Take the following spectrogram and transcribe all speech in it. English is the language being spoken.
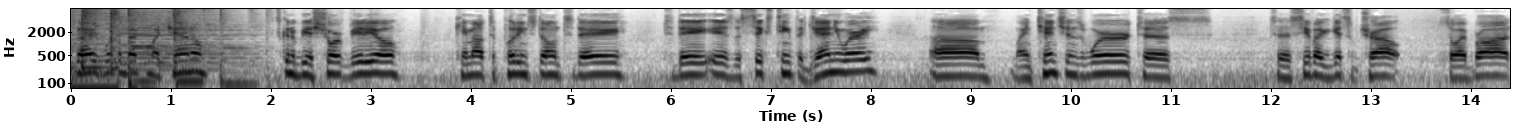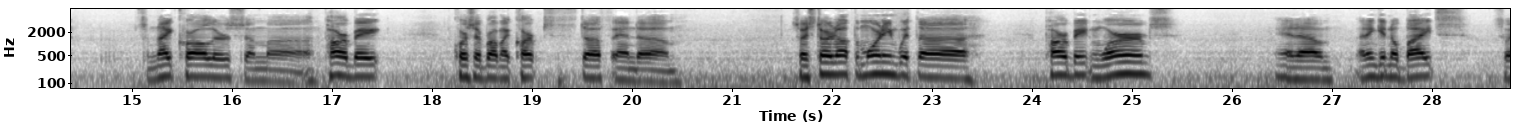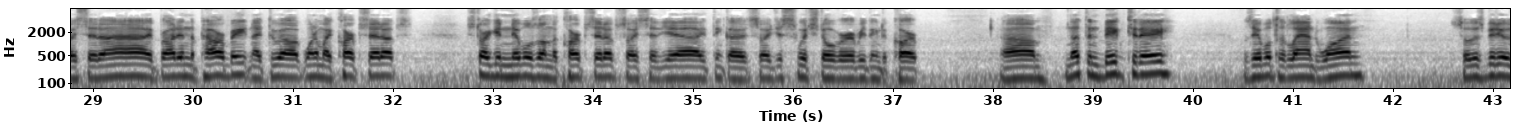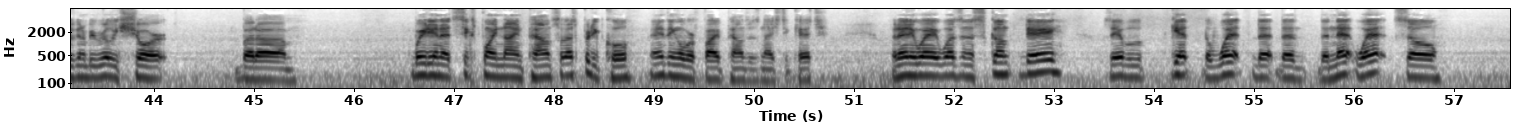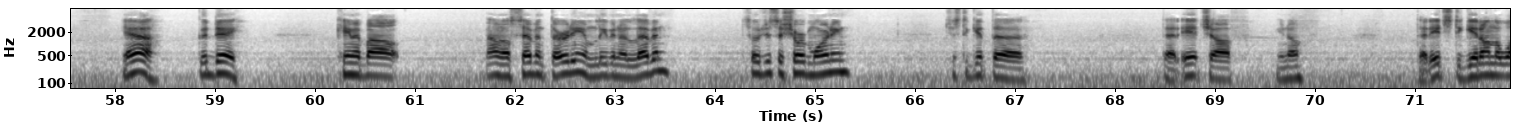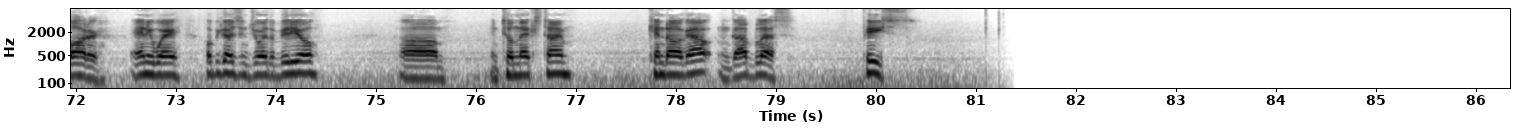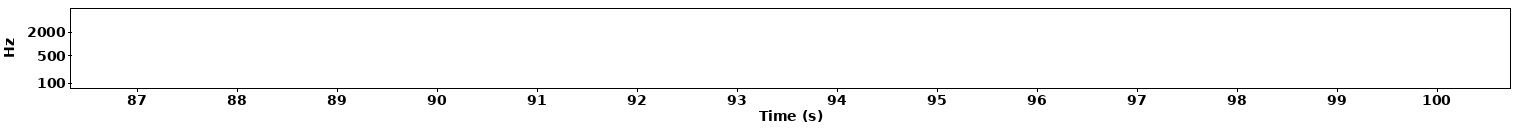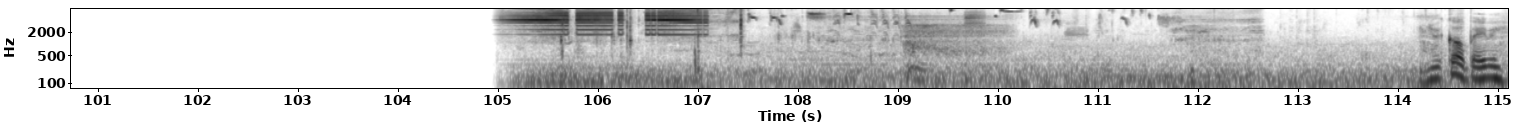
up guys? Welcome back to my channel. It's to be a short video. Came out to Puddingstone today. Today is the 16th of january. Um, my intentions were to to see if i could get some trout. So i brought some night crawlers some uh, power bait. Of course i brought my carp stuff and um, so i started off the morning with uh, power bait and worms. And um, i didn't get no bites so I said, ah, I brought in the power bait and I threw out one of my carp setups. Started getting nibbles on the carp setup. So I said, yeah, I think I, so I just switched over everything to carp. Um, nothing big today. Was able to land one. So this video is going to be really short. But um, weighed in at 6.9 pounds. So that's pretty cool. Anything over five pounds is nice to catch. But anyway, it wasn't a skunk day. Was able to get the wet, the, the, the net wet. So yeah, good day. Came about, I don't know, 7.30. I'm leaving at 11. So just a short morning. Just to get the, that itch off, you know. That itch to get on the water. Anyway, hope you guys enjoy the video. Um, until next time, KenDogg out and God bless. Peace. Go, baby.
